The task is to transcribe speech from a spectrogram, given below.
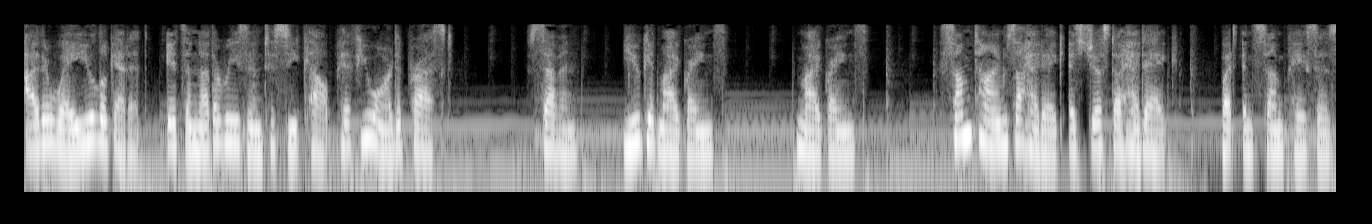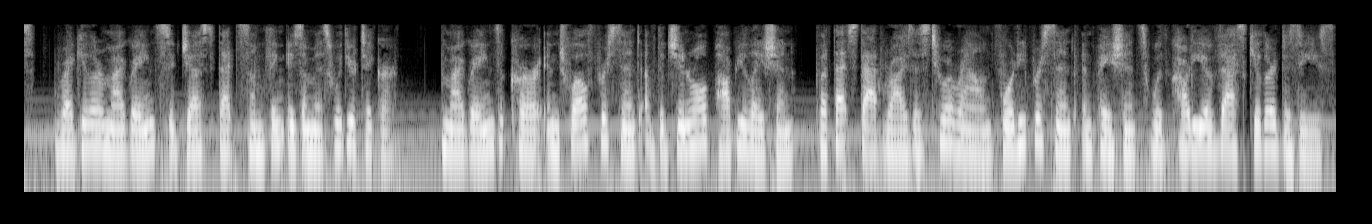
Either way you look at it, it's another reason to seek help if you are depressed. 7. You get migraines. Migraines. Sometimes a headache is just a headache. But in some cases, regular migraines suggest that something is amiss with your ticker. Migraines occur in 12% of the general population, but that stat rises to around 40% in patients with cardiovascular disease.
